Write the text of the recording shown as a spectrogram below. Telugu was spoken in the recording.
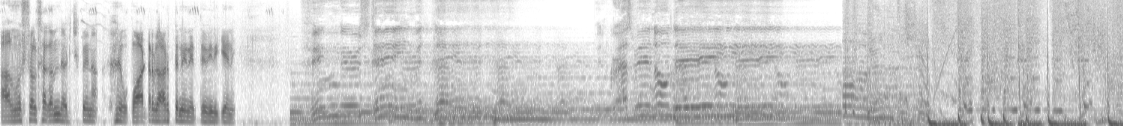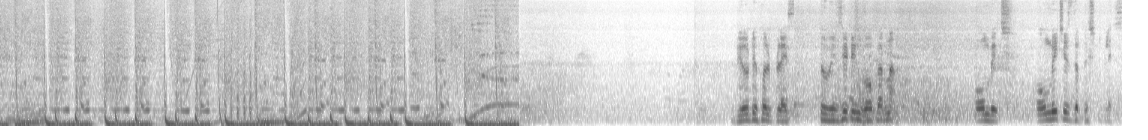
ఆల్మోస్ట్ ఆల్ సగం తడిచిపోయినా వాటర్ కారుతా నేను ఎత్తే మీదికి అని. Beautiful place to visit in Gokarna Om beach Om beach is the best place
